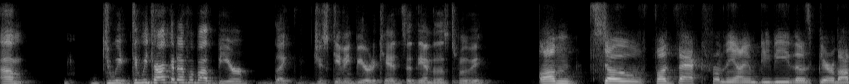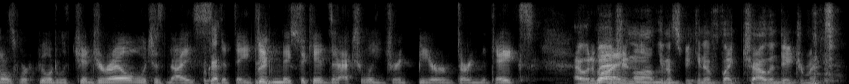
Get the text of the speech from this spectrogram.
Go. Um, do we did we talk enough about beer? Like just giving beer to kids at the end of this movie? Um. So, fun fact from the IMDb: those beer bottles were filled with ginger ale, which is nice. Okay, That they didn't make the kids actually drink beer during the takes. I would But, imagine. you know, um, speaking of like child endangerment.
